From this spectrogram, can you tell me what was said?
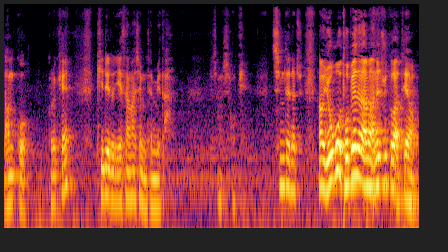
남고 그렇게 길이를 예상하시면 됩니다. 잠시 오케이. 침대는 주- 아마 요거 도배는 아마 안 해줄 것 같아요.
